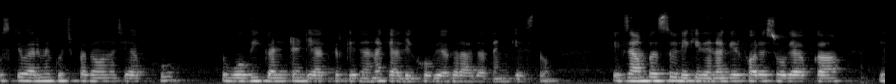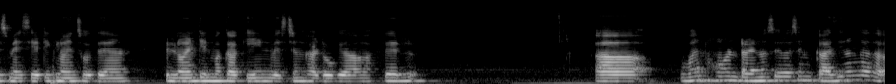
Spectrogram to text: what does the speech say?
उसके बारे में कुछ पता होना चाहिए आपको तो वो भी कंटेंट याद करके जाना क्या लिखोगे अगर आ जाता है इन केस तो। एग्जाम्पल्स तो लिख ही देना, गिर फॉरेस्ट हो गया आपका, जिसमें एसियाटिक लॉइंस होते हैं, फिर लॉइंटिन मकाकीन वेस्टर्न घाट हो गया, फिर one horn rhinoceros in Kaziranga था,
